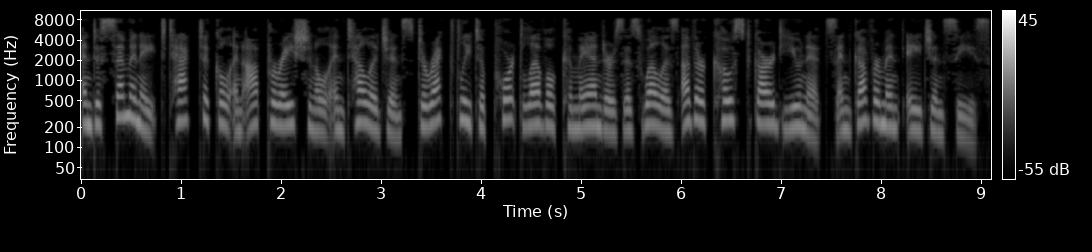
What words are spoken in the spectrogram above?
and disseminate tactical and operational intelligence directly to port-level commanders as well as other Coast Guard units and government agencies.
